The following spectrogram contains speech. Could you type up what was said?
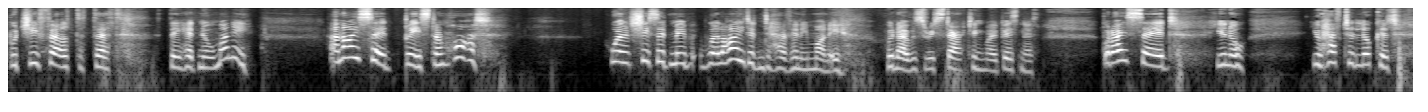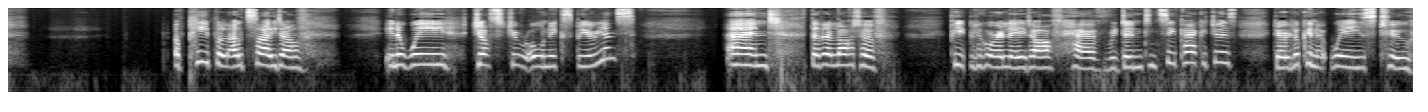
But she felt that, that they had no money. And I said, based on what? Well, she said, maybe, well, I didn't have any money when I was restarting my business. But I said, you know, you have to look at, at people outside of, in a way, just your own experience. And that a lot of people who are laid off have redundancy packages. They're looking at ways to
